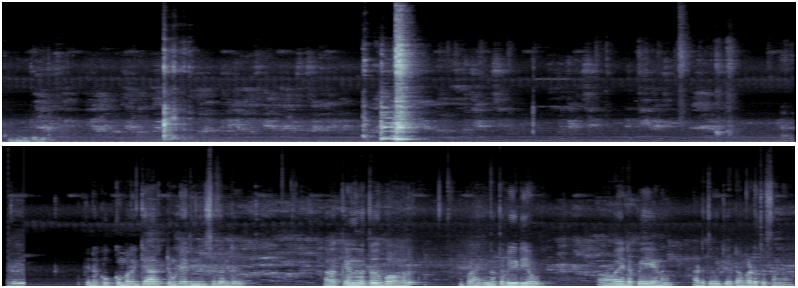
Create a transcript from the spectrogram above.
കൂന്തൽ പിന്നെ കുക്കുംബറും ക്യാരറ്റും കൂടി അരിഞ്ഞ് വെച്ചതുണ്ട്. അതൊക്കെയാണ് ഇന്നത്തെ വിഭവങ്ങൾ അപ്പോൾ ഇന്നത്തെ വീഡിയോ അതിന്റെ പേയാണ് അടുത്ത വീഡിയോ ഇട്ട് നമുക്ക് അടുത്ത ദിവസം കാണാം.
